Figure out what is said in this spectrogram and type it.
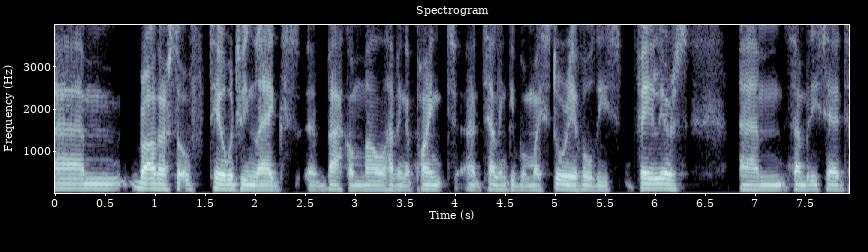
um, rather sort of tail between legs, uh, back on Mull, having a pint, uh, telling people my story of all these failures. Um, somebody said,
